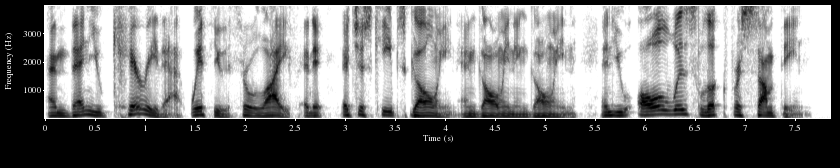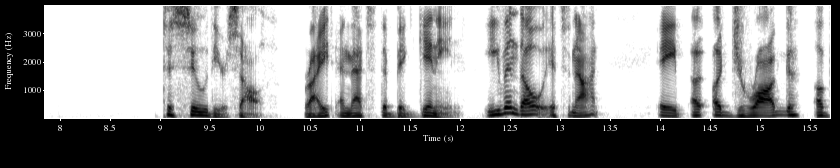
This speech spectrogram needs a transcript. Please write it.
and then you carry that with you through life and it, it just keeps going and going and going and you always look for something to soothe yourself right? And that's the beginning. Even though it's not a, a, a drug of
